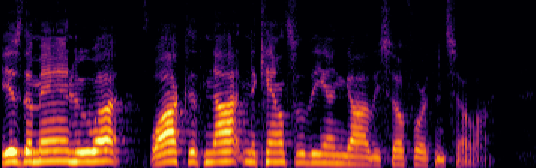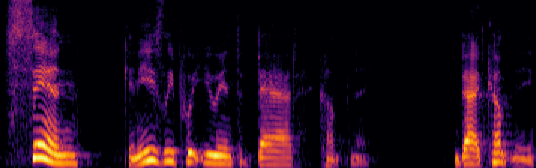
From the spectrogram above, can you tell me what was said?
is the man who what? Walketh not in the counsel of the ungodly, so forth and so on. Sin can easily put you into bad company. Bad company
